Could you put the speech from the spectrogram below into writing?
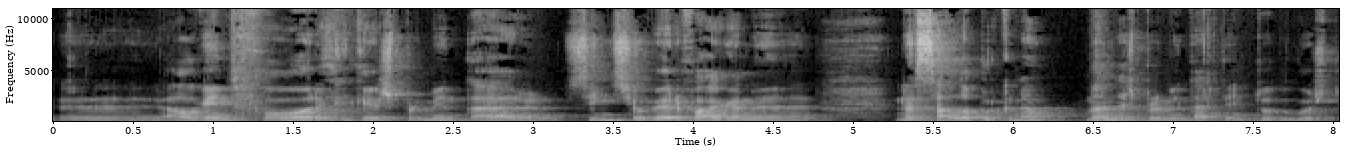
Uh, alguém de fora que quer experimentar, sim, se houver vaga na, na sala, porque não? Manda experimentar, tenho todo o gosto.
